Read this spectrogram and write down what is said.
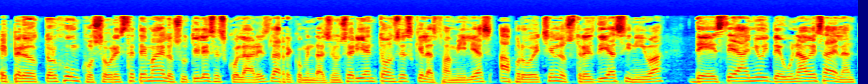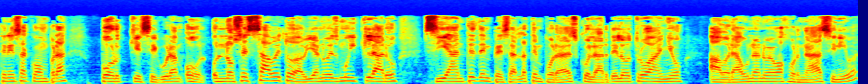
Eh, pero doctor Junco, sobre este tema de los útiles escolares, la recomendación sería entonces que las familias aprovechen los tres días sin IVA de este año y de una vez adelante en esa compra, porque seguramente, o, no se sabe todavía, no es muy claro si antes de empezar la temporada escolar del otro año habrá una nueva jornada sin IVA.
